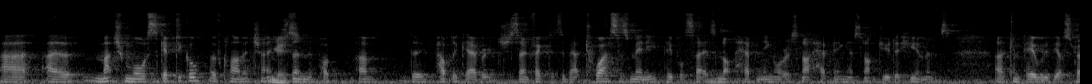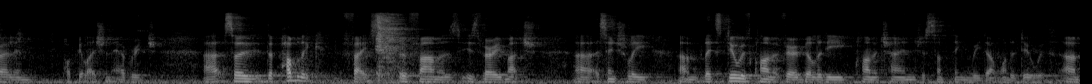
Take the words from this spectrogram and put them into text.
uh, are much more sceptical of climate change Yes. than the, pop, um, the public average. So in fact, it's about twice as many people say it's not happening or it's not happening, it's not due to humans, uh, compared with the Australian population average. Uh, so the public face of farmers is very much uh, essentially um, let's deal with climate variability, climate change is something we don't want to deal with. Um,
